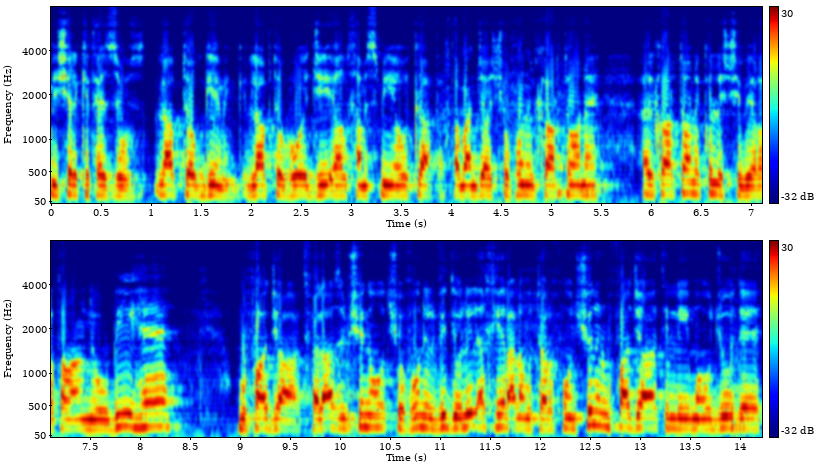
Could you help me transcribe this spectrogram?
من شركة أسوس لابتوب gaming اللابتوب هو GL 503 طبعا جاي تشوفون الكرتونة الكرتونة كلش كبيرة طبعا وبيها مفاجآت. فلازم شنو تشوفون الفيديو للأخير على ما تعرفون شنو المفاجآت اللي موجودة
